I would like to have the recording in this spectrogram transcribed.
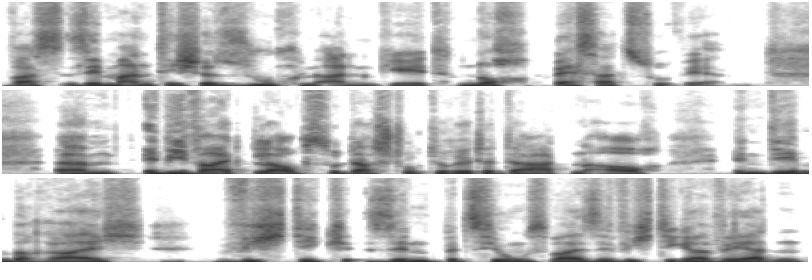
was semantische Suchen angeht, noch besser zu werden. Ähm, inwieweit glaubst du, dass strukturierte Daten auch in dem Bereich wichtig sind beziehungsweise wichtiger werden,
